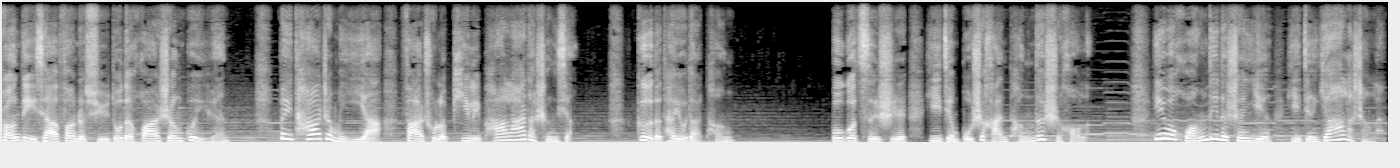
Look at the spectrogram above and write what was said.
床底下放着许多的花生桂圆，被他这么一压，发出了噼里啪啦的声响，硌得他有点疼。不过此时已经不是喊疼的时候了，因为皇帝的身影已经压了上来，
